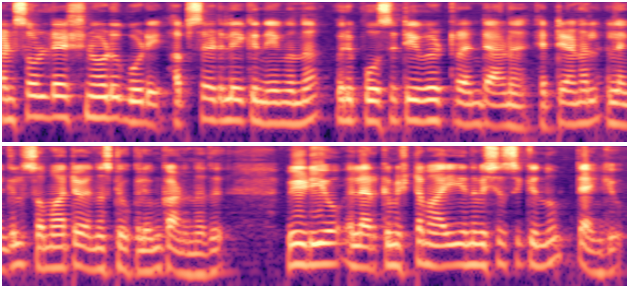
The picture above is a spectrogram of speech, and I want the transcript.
കൺസോൾട്ടേഷനോട് കൂടി അപ്സൈഡിലേക്ക് നീങ്ങുന്ന ഒരു പോസിറ്റീവ് ട്രെൻഡാണ് എറ്റേണൽ അല്ലെങ്കിൽ സൊമാറ്റോ എന്ന സ്റ്റോക്കിലും കാണുന്നത്. വീഡിയോ എല്ലാവർക്കും ഇഷ്ടമായി എന്ന് വിശ്വസിക്കുന്നു. thank you.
